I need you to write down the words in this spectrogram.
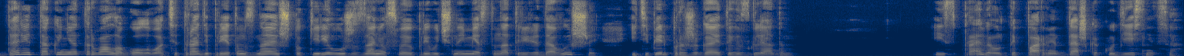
Дарья так и не оторвала голову от тетради, при этом зная, что Кирилл уже занял свое привычное место на три ряда выше и теперь прожигает их взглядом. «Исправила ты парня, Дашка кудесница»,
